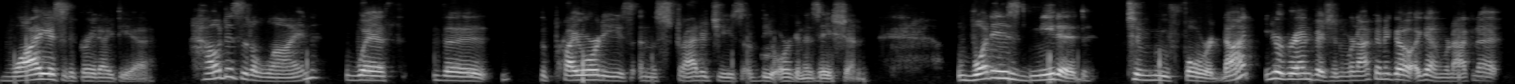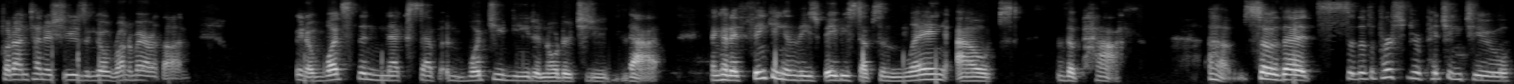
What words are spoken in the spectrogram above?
Why is it a great idea? How does it align with the the priorities and the strategies of the organization? What is needed to move forward, not your grand vision. We're not going to go, again, we're not going to put on tennis shoes and go run a marathon. You know, what's the next step and what do you need in order to do that? And kind of thinking in these baby steps and laying out the path um, so that so that the person you're pitching to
